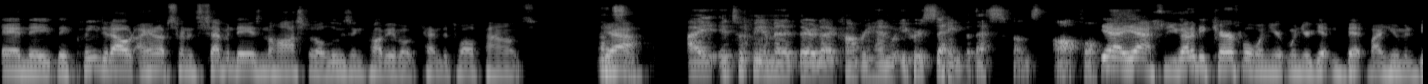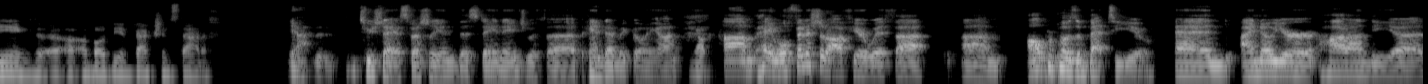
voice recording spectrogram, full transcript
and they they cleaned it out. I ended up spending seven days in the hospital, losing probably about ten to twelve pounds. That's, yeah, I it took me a minute there to comprehend what you were saying, but that sounds awful. Yeah, yeah. So you got to be careful when you're when you're getting bit by human beings uh, uh, about the infection status. Yeah, touche, especially in this day and age with a pandemic going on. Yep. Um, hey, we'll finish it off here with uh, um, I'll propose a bet to you, and I know you're hot on the uh,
